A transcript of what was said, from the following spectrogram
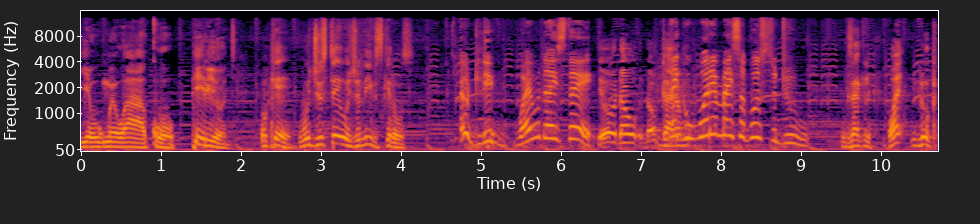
yeumwe wako. Period. okay would you stay would you leave skittles I would leave. Why would I stay? yo no no gara Like, what am I supposed to do? Exactly why look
